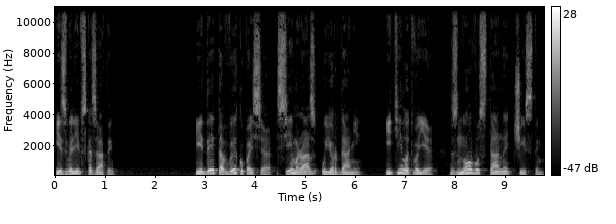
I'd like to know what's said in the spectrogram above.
і звелів сказати Іди та викупайся сім раз у Йордані, і тіло твоє знову стане чистим.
